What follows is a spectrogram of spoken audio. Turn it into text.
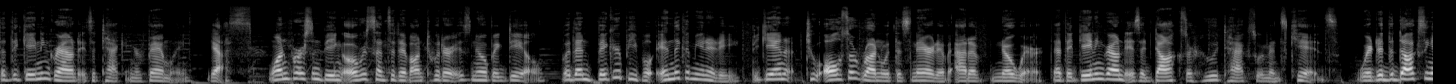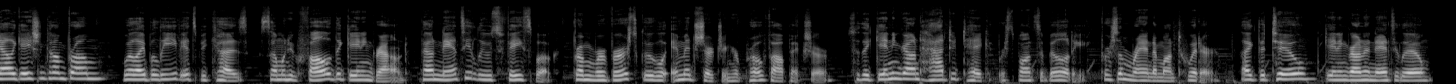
that the Gaining Ground is attacking her family. Yes, one person being oversensitive on Twitter is no big deal, but then bigger people in the community began to also run with this narrative out of nowhere that the Gaining Ground is a doxer who attacks women's kids. Where did the doxing allegation come from? Well, I believe it's because someone who followed the Gaining Ground found Nancy Liu's Facebook from reverse Google image searching her profile picture. So the Gaining Ground had to take responsibility for some random on Twitter. Like the two, Gaining Ground and Nancy Liu,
